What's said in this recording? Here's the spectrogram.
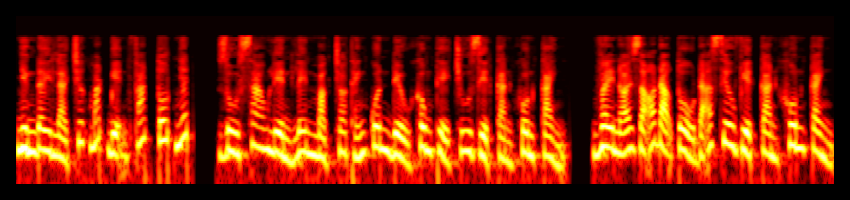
nhưng đây là trước mắt biện pháp tốt nhất, dù sao liền lên mặc cho thánh quân đều không thể chu diệt càn khôn cảnh. Vậy nói rõ đạo tổ đã siêu việt càn khôn cảnh,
